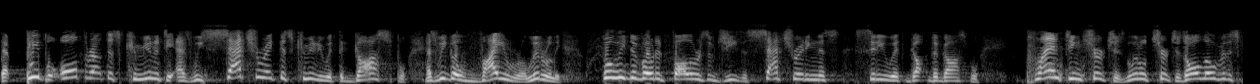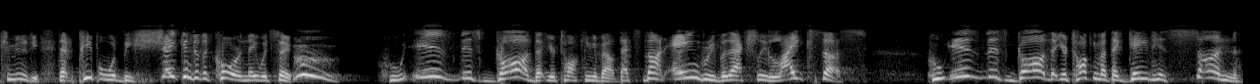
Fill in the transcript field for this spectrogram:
That people all throughout this community, as we saturate this community with the gospel, as we go viral, literally, fully devoted followers of Jesus, saturating this city with go- the gospel, planting churches, little churches all over this community, that people would be shaken to the core and they would say, oh, Who is this God that you're talking about that's not angry but actually likes us? Who is this God that you're talking about that gave his son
